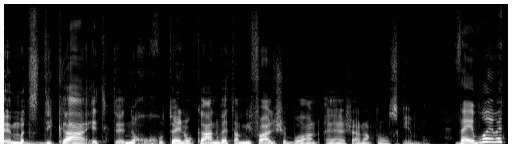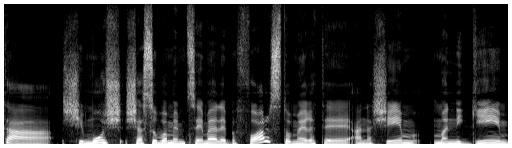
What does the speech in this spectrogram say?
אה, מצדיקה את נוכחותנו כאן ואת המפעל שבו, אה, שאנחנו עוסקים בו. והאם רואים את השימוש שעשו בממצאים האלה בפועל? זאת אומרת, אה, אנשים, מנהיגים,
